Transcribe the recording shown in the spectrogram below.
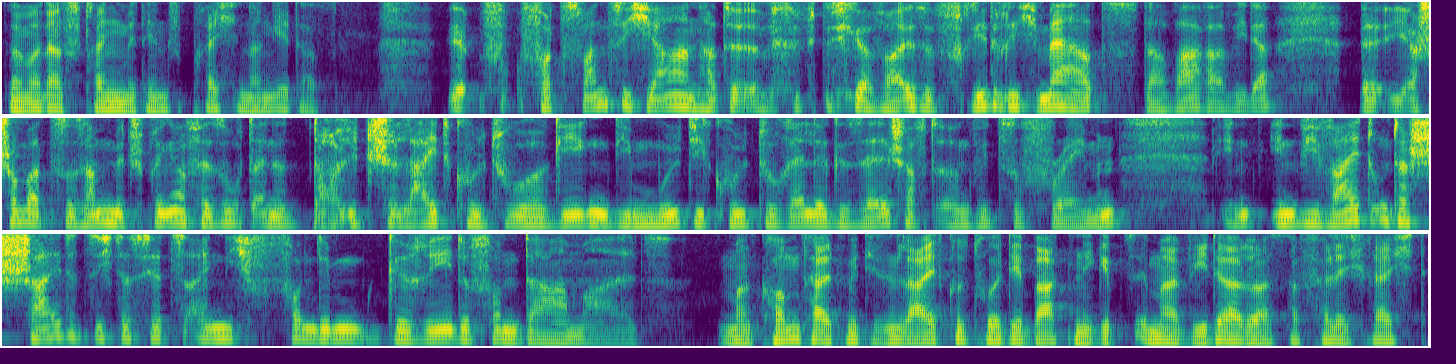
wenn wir da streng mit denen sprechen, dann geht das. Ja, vor 20 Jahren hatte witzigerweise Friedrich Merz, da war er wieder, äh, ja schon mal zusammen mit Springer versucht, eine deutsche Leitkultur gegen die multikulturelle Gesellschaft irgendwie zu framen. In, inwieweit unterscheidet sich das jetzt eigentlich von dem Gerät Rede von damals man kommt halt mit diesen Leitkulturdebatten, die gibt's immer wieder, du hast da völlig recht,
